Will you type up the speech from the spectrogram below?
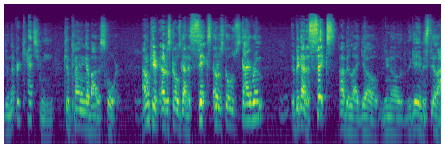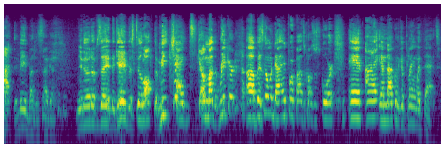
you'll never catch me complaining about a score. I don't care if Elder Scrolls got a 6, Elder Scrolls Skyrim. If it got a 6, I'd be like, yo, you know, the game is still hot to me, mother sucker. You know what I'm saying? The game is still off the meat check, scum mother reeker. Uh, but it's going down 8.5 across the score, and I am not going to complain with that.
